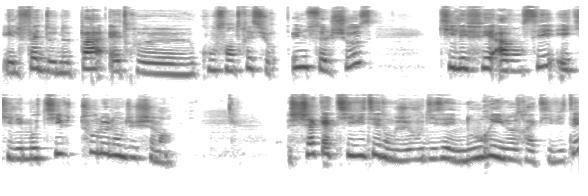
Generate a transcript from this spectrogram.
et le fait de ne pas être euh, concentré sur une seule chose qui les fait avancer et qui les motive tout le long du chemin. Chaque activité, donc je vous disais, nourrit une autre activité.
